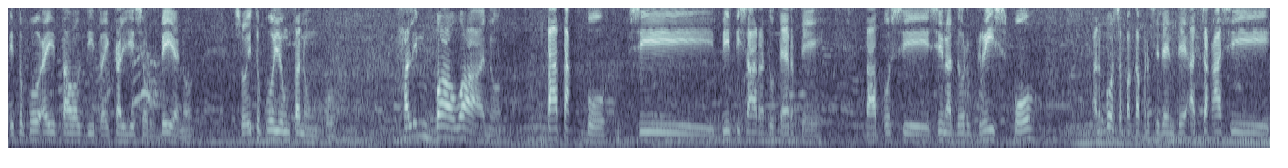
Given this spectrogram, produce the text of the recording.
ito po ay tawag dito ay Kalye Sorbet ano. So ito po yung tanong ko. Halimbawa ano, tatakbo si VP Sara Duterte tapos si Senador Grace po ano po sa pagka-presidente at saka si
